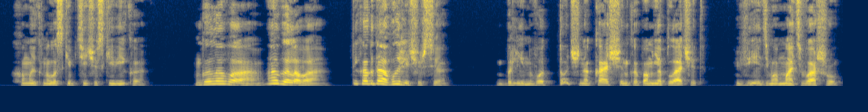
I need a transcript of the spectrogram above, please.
— хмыкнула скептически Вика. «Голова, а голова, ты когда вылечишься?» «Блин, вот точно Кащенко по мне плачет. Ведьма, мать вашу!»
